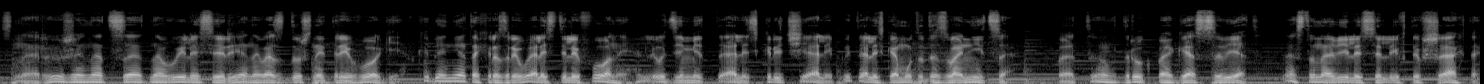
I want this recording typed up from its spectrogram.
Снаружи надсадно выли сирены воздушной тревоги. В кабинетах разрывались телефоны, люди метались, кричали, пытались кому-то дозвониться. Потом вдруг погас свет. Остановились лифты в шахтах,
